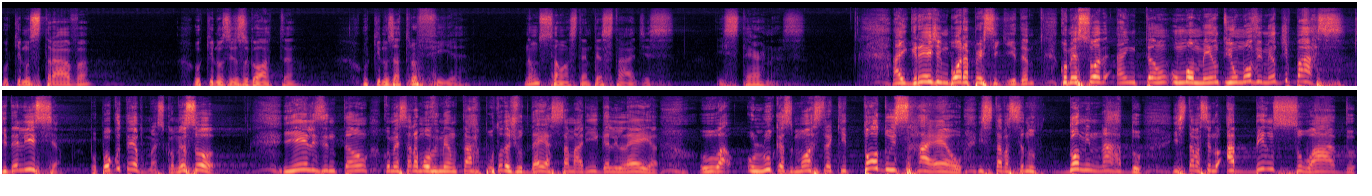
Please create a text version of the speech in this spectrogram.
O que nos trava, o que nos esgota, o que nos atrofia não são as tempestades externas. A igreja, embora perseguida, começou a, então um momento e um movimento de paz. Que delícia! Por pouco tempo, mas começou. E eles então começaram a movimentar por toda a Judéia, Samaria e Galiléia. O, o Lucas mostra que todo Israel estava sendo dominado, estava sendo abençoado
